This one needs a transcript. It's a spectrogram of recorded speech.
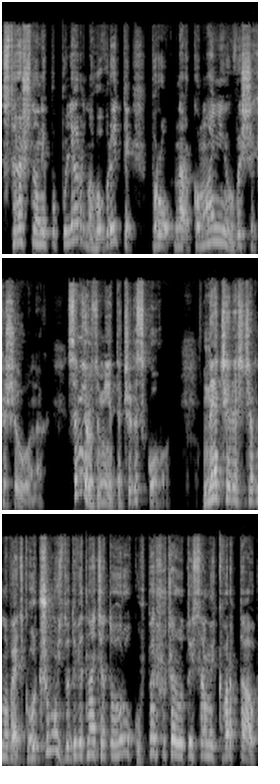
страшно непопулярно говорити про наркоманію в вищих ешелонах. Самі розумієте, через кого? Не через Черновецького. От чомусь до 19-го року, в першу чергу, той самий квартал,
